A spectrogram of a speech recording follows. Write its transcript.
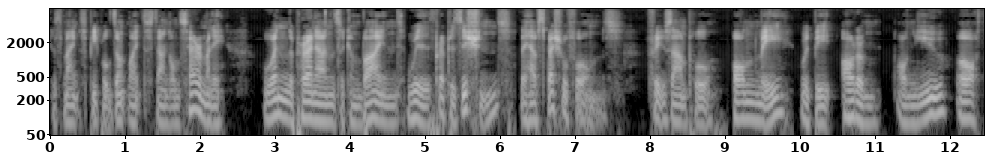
because Manx people don't like to stand on ceremony. When the pronouns are combined with prepositions, they have special forms. For example, on me would be orum, on you, ort,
